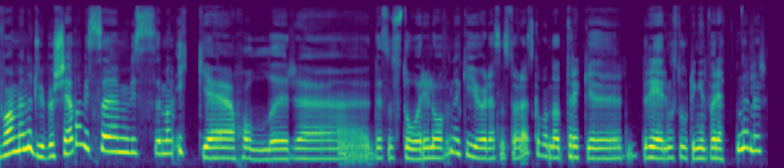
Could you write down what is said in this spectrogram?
hva mener du bør skje da, hvis, hvis man ikke holder det som står i loven, og ikke gjør det som står der? Skal man da trekke regjering og storting inn for retten, eller?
